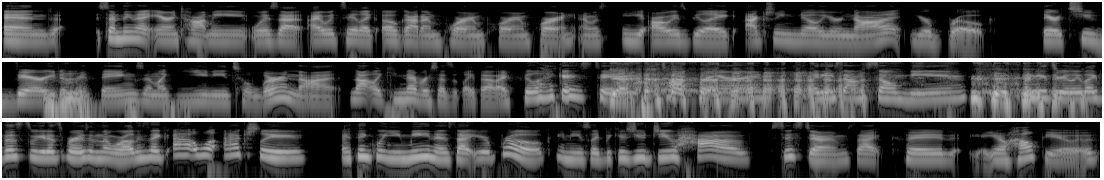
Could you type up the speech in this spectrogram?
And something that Aaron taught me was that I would say like, "Oh God, I'm poor, I'm poor, I'm poor," and I was he'd always be like, "Actually, no, you're not. You're broke." They're two very Mhm. different things, and like you need to learn that. Not like he never says it like that. I feel like I say Yeah. talk for Aaron, and he sounds so mean and he's really like the sweetest person in the world. He's like, ah, well, actually, I think what you mean is that you're broke. And he's like, because you do have systems that could, you know, help you, if-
